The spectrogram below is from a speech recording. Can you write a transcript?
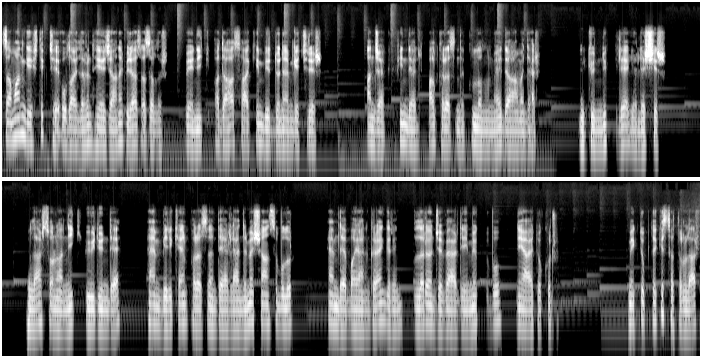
Zaman geçtikçe olayların heyecanı biraz azalır ve Nick daha sakin bir dönem geçirir. Ancak Findel halk arasında kullanılmaya devam eder. Günlük dile yerleşir. Yıllar sonra Nick büyüdüğünde hem biriken parasını değerlendirme şansı bulur hem de Bayan Granger'in yıllar önce verdiği mektubu nihayet okur. Mektuptaki satırlar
